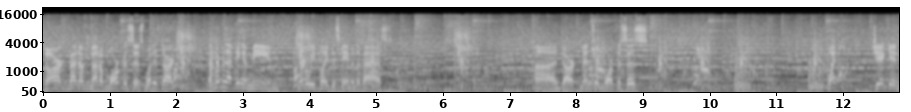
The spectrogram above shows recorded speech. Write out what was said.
Dark meta metamorphosis. What is dark? I remember that being a meme. Whenever we played this game in the past. Uh, dark mental morphosis. What? Chicken.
